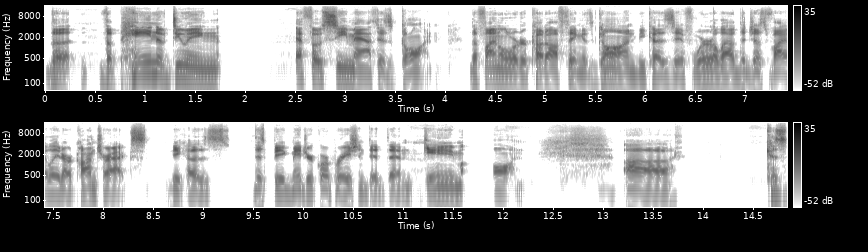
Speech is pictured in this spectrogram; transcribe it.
the the pain of doing foc math is gone the final order cutoff thing is gone because if we're allowed to just violate our contracts because this big major corporation did then game on uh because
